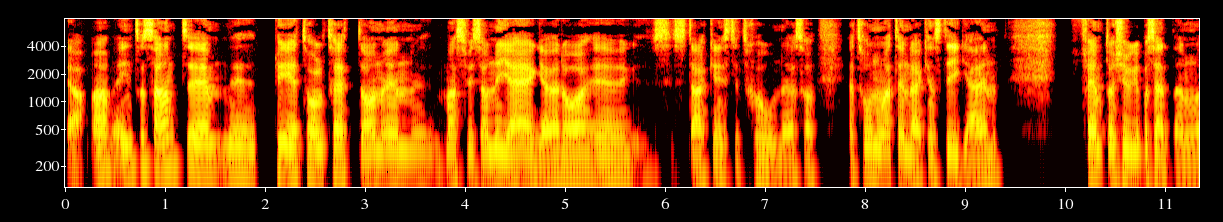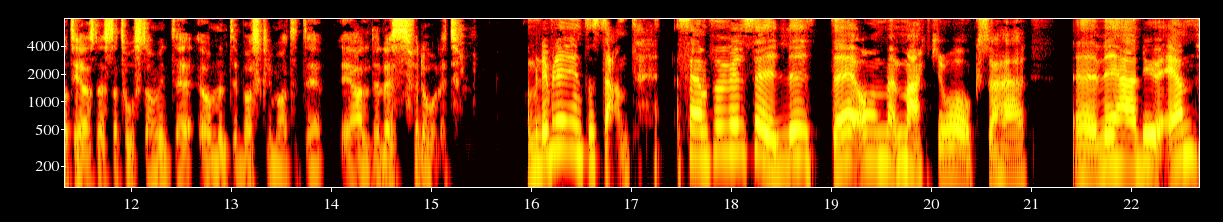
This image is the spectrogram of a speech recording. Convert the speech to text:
ja, ja intressant. Eh, eh, P 12 13, en massvis av nya ägare då, eh, starka institutioner. Så jag tror nog att den där kan stiga en 15-20 procent när den noteras nästa torsdag om inte, om inte börsklimatet är, är alldeles för dåligt. Ja, men det blir intressant. Sen får vi väl säga lite om makro också här. Vi hade ju en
